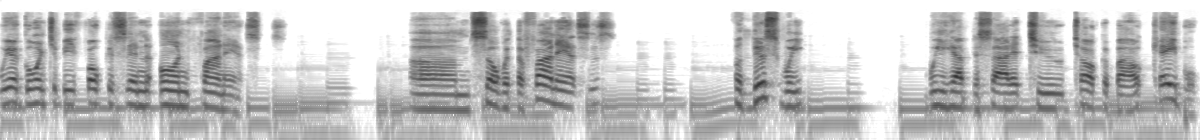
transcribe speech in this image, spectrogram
we are going to be focusing on finances. Um, so with the finances, for this week, we have decided to talk about cable.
